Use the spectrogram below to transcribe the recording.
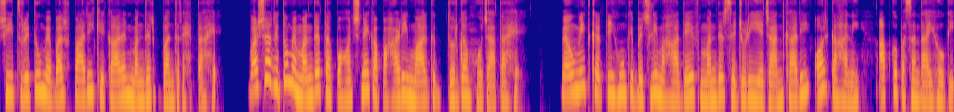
शीत ऋतु में बर्फबारी के कारण मंदिर बंद रहता है। वर्षा ऋतु में मंदिर तक पहुँचने का पहाड़ी मार्ग दुर्गम हो जाता है। मैं उम्मीद करती हूँ कि बिजली महादेव मंदिर से जुड़ी ये जानकारी और कहानी आपको पसंद आई होगी।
